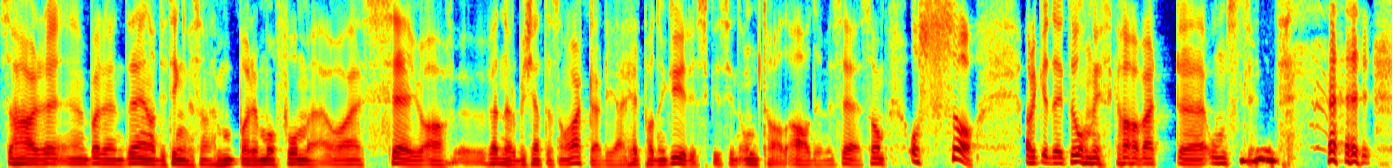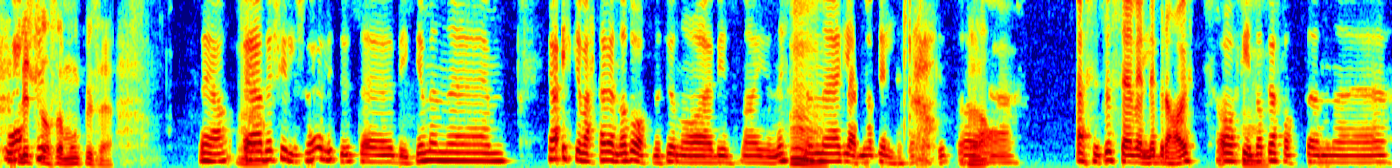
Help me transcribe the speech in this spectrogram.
så har, uh, bare, det er en av de tingene som jeg bare må få med. Og jeg ser jo av venner og bekjente som har vært der, de er helt panegyriske i sin omtale av det museet, som også arkitektonisk har vært uh, omstridt. litt sånn som Munchmuseet. Ja, ja, det skiller seg jo litt ut, bygget. Men eh, jeg har ikke vært der ennå. Det åpnet jo nå i begynnelsen av juni. Mm. Men jeg gleder meg veldig til å sjekke ut. Og ja. jeg syns det ser veldig bra ut. Og fint at vi har fått en, eh,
